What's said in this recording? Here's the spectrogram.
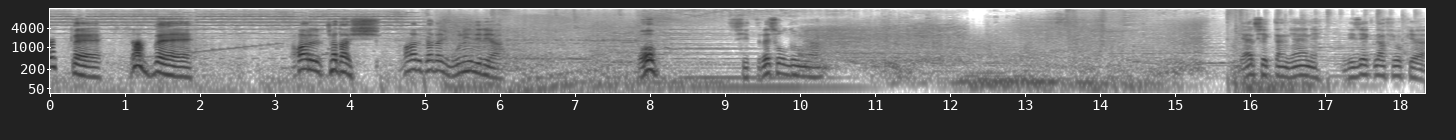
Ah be. Ah be. Arkadaş. Arkadaş bu nedir ya? Of. Stres oldum ya. Gerçekten yani diyecek laf yok ya.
